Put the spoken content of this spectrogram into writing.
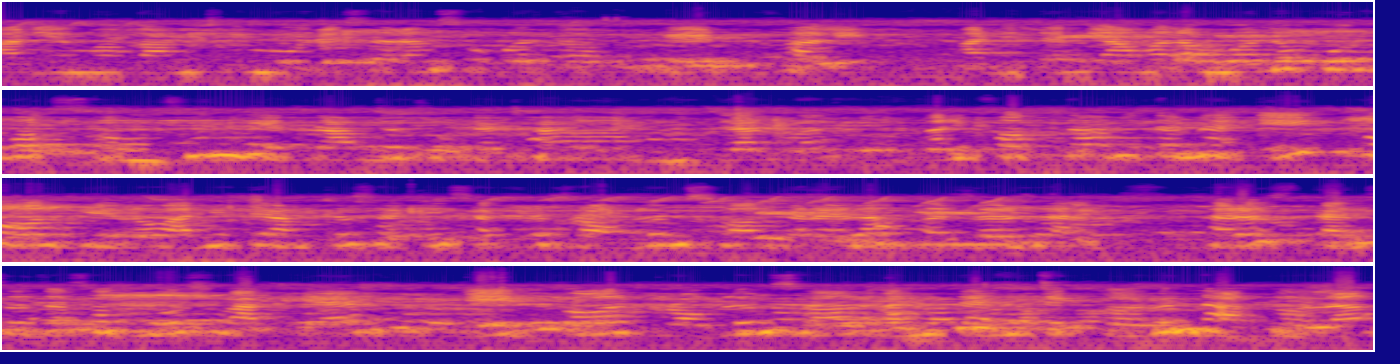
आणि मग आमची मोरे सरांसोबत भेट झाली. आणि त्यांनी आम्हाला मनपूर्वक समजून घेतलं आमच्या छोट्याशा मुद्द्यांवर. आणि फक्त आम्ही त्यांना एक कॉल केलो आणि ते आमच्यासाठी सगळे प्रॉब्लेम सॉल्व्ह करायला हजर झाले. खरंच त्यांचं जसं घोष वाक्य आहे एक कॉल प्रॉब्लेम सॉल्व आणि त्यांनी ते करून दाखवलं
